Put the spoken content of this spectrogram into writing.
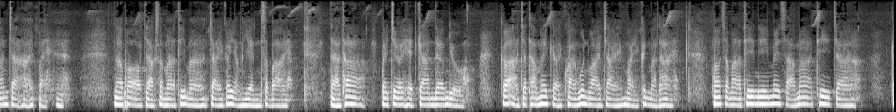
นั้นจะหายไปแล้วพอออกจากสมาธิมาใจก็ยังเย็นสบาย แต่ถ้าไปเจอเหตุการณ์เดิมอยู่ ก็อาจจะทำให้เกิดความวุ่นวายใจใหม่ขึ้นมาได้ เพราะสมาธินี้ไม่สามารถที่จะก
